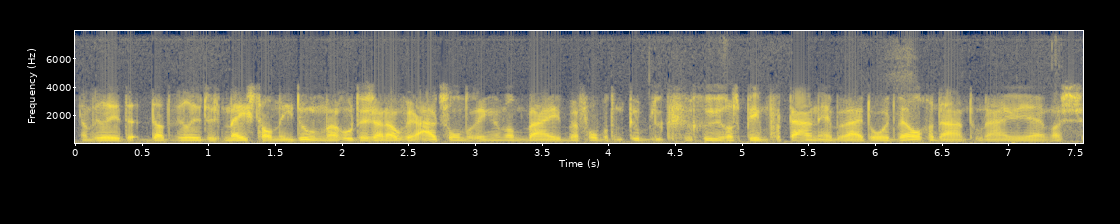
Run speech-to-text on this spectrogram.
dan wil je, dat wil je dus meestal niet doen. Maar goed, er zijn ook weer uitzonderingen. Want bij bijvoorbeeld een publieke figuur als Pim Fortuyn hebben wij het ooit wel gedaan toen hij was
